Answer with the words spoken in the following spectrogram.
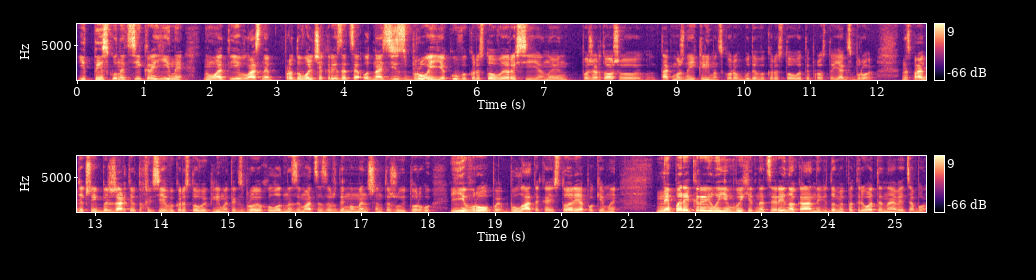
і тиску на ці країни. Ну от і власне продовольча криза це одна зі зброї, яку використовує Росія. Ну він пожартував, що так можна і клімат скоро буде використовувати просто як зброю. Насправді, якщо і без жартів, то Росія використовує клімат як зброю. Холодна зима це завжди момент шантажу і торгу Європи. Була така історія, поки ми. Не перекрили їм вихід на цей ринок, а невідомі патріоти навіть, або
